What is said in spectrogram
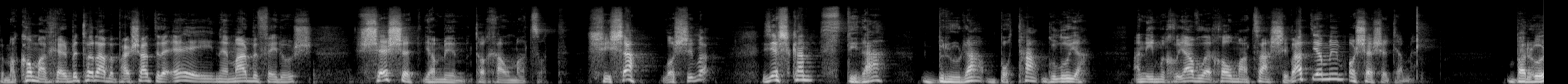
במקום אחר בתורה, בפרשת ראה, נאמר בפירוש, ששת ימים תאכל מצות. שישה, לא שבעה. אז יש כאן סתירה ברורה, בוטה, גלויה. אני מחויב לאכול מצה שבעת ימים או ששת ימים. ברור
